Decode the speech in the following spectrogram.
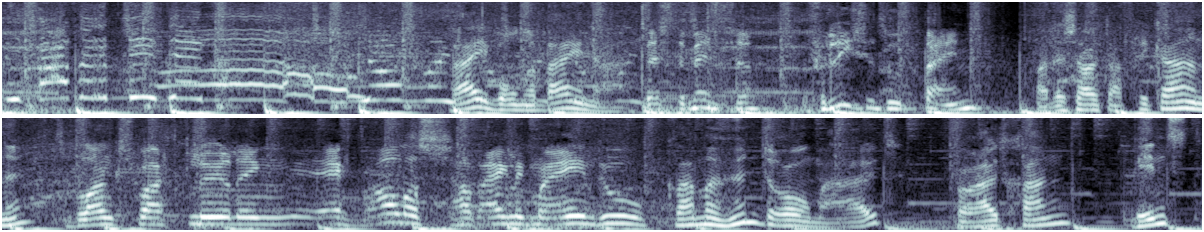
En die gaat er niet in! Wij wonnen bijna. Beste mensen, verliezen doet pijn. Maar de Zuid-Afrikanen... Blank, zwart, kleurling, echt alles had eigenlijk maar één doel. Kwamen hun dromen uit. Vooruitgang, winst,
